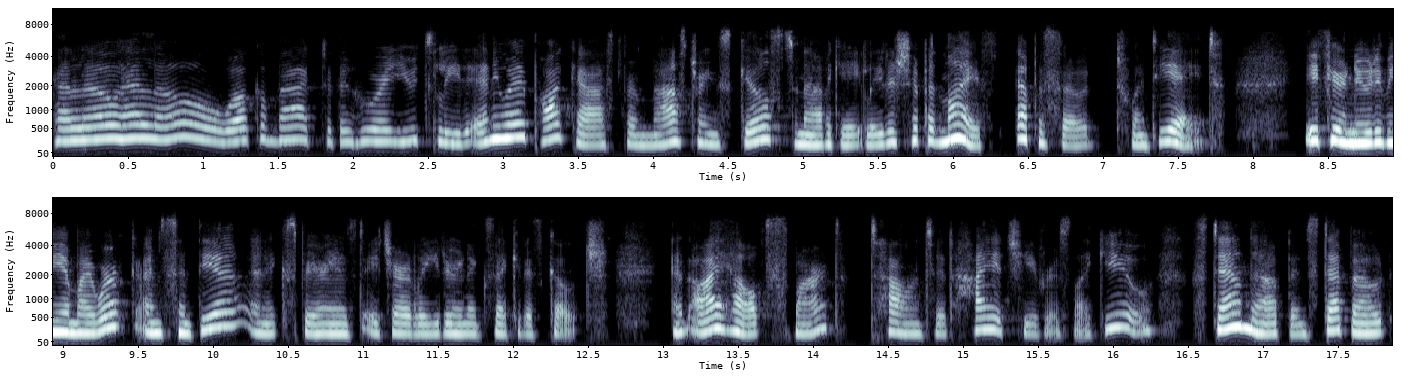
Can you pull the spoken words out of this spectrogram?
Hello, hello. Welcome back to the Who Are You to Lead Anyway podcast from Mastering Skills to Navigate Leadership in Life, episode 28. If you're new to me and my work, I'm Cynthia, an experienced HR leader and executive coach, and I help smart, talented, high achievers like you stand up and step out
